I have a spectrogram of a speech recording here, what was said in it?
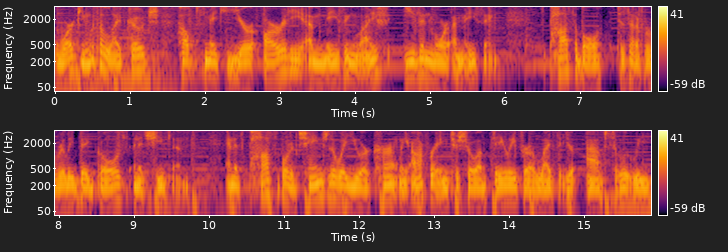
Working with a life coach helps make your already amazing life even more amazing. It's possible to set up really big goals and achieve them. And it's possible to change the way you are currently operating to show up daily for a life that you're absolutely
